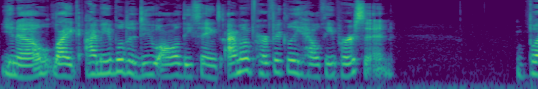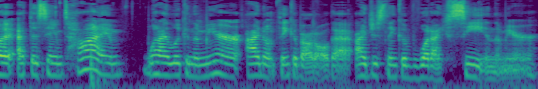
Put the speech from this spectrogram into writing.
You know, like I'm able to do all of these things. I'm a perfectly healthy person. But at the same time, when I look in the mirror, I don't think about all that. I just think of what I see in the mirror.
